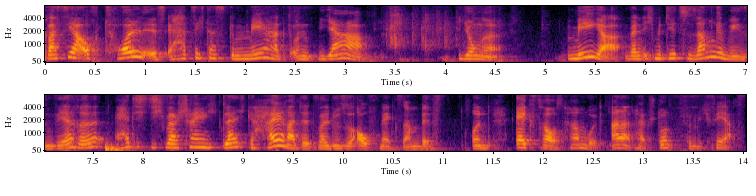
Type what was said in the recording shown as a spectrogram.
Was ja auch toll ist, er hat sich das gemerkt und ja, Junge, mega. Wenn ich mit dir zusammen gewesen wäre, hätte ich dich wahrscheinlich gleich geheiratet, weil du so aufmerksam bist und extra aus Hamburg anderthalb Stunden für mich fährst.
